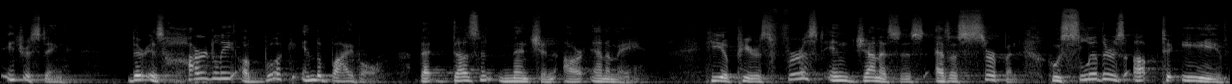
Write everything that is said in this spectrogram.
Interesting. There is hardly a book in the Bible that doesn't mention our enemy. He appears first in Genesis as a serpent who slithers up to Eve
